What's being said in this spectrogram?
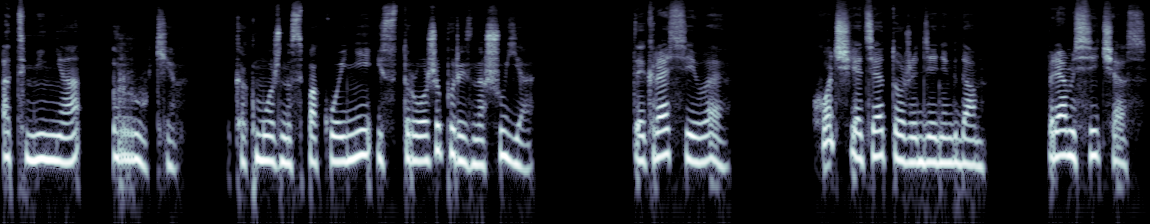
от меня руки!» Как можно спокойнее и строже произношу я. «Ты красивая. Хочешь, я тебе тоже денег дам? Прямо сейчас.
